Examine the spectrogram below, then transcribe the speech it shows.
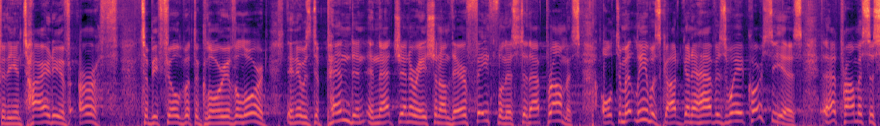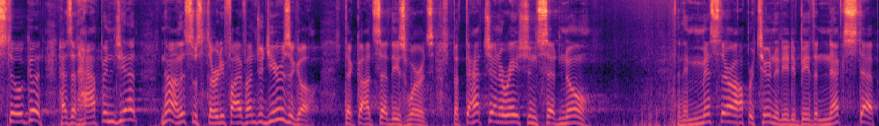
for the entirety of earth to be filled with the glory of the Lord. And it was dependent in that generation on their faithfulness to that promise. Ultimately, was God going to have his way? Of course he is. That promise is still good. Has it happened yet? No, this was 3,500 years ago. that God said these words. But that generation said no. And they missed their opportunity to be the next step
